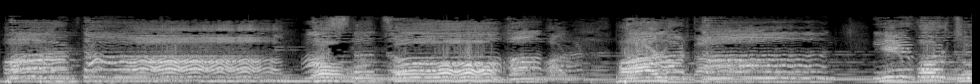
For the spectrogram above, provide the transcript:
partam ostato amar partam ir fortu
